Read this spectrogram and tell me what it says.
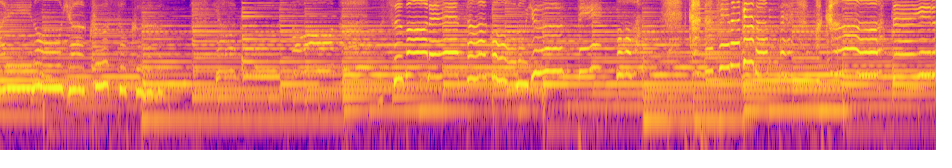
終わりの約束。結ばれたこの指も形だけだって分かっている。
